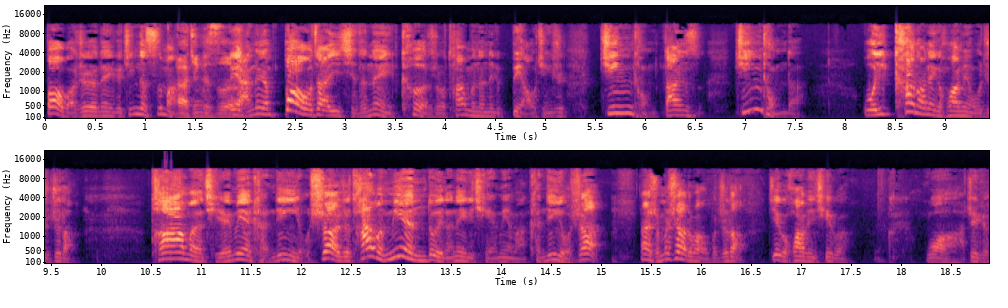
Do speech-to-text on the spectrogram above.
抱抱就是那个金克斯嘛，啊！金克斯两个人抱在一起的那一刻的时候，他们的那个表情是惊恐单惊恐的。我一看到那个画面，我就知道他们前面肯定有事儿，就他们面对的那个前面嘛，肯定有事儿。那什么事儿的话，我不知道。结果画面切过，哇，这个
